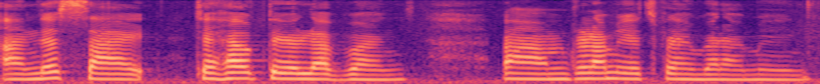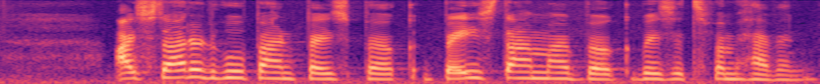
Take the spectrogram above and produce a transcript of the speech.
on this side to help their loved ones. Um, let me explain what I mean. I started a group on Facebook based on my book, Visits from Heaven.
